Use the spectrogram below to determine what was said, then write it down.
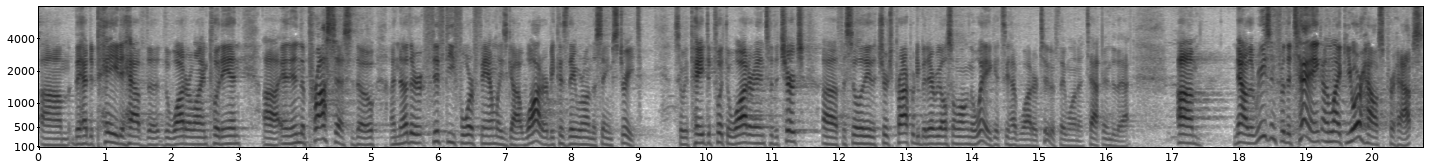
Um, they had to pay to have the, the water line put in. Uh, and in the process, though, another 54 families got water because they were on the same street. So we paid to put the water into the church uh, facility, the church property, but everybody else along the way gets to have water too if they want to tap into that. Um, now, the reason for the tank, unlike your house perhaps,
